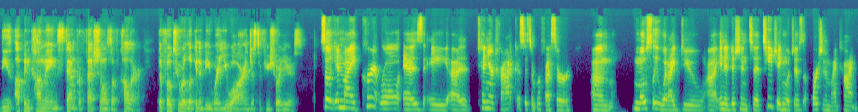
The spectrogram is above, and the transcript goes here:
these up and coming STEM professionals of color, the folks who are looking to be where you are in just a few short years? So, in my current role as a uh, tenure track assistant professor, um, mostly what I do, uh, in addition to teaching, which is a portion of my time,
